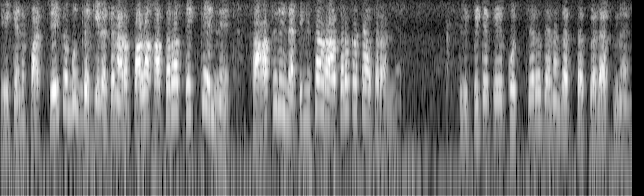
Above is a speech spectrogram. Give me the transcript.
ඒ කියන්නේ පච්චේක බුද්ධ කියලා කියන අර ඵල හතරත් එක්ක එන්නේ. සාසනේ නැති නිසා අර හතර කතා කරන්නේ. ත්‍රිපිටකේ කොච්චර දැනගත්තත් වැඩක් නැහැ.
